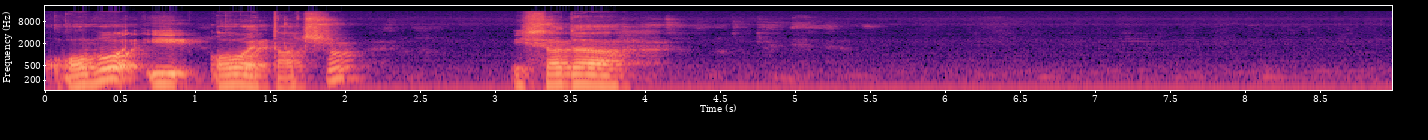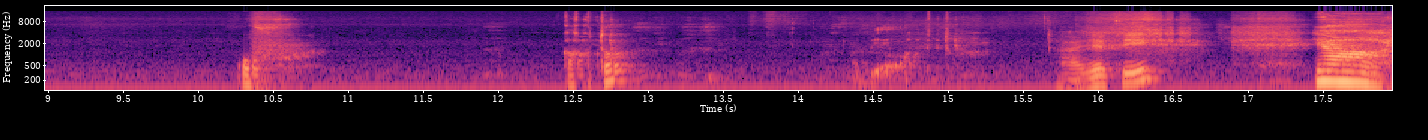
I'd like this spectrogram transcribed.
ovo i ovo je tačno. I sada... Uf. Kako to? Bilo to. ajde ti. Jaj.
